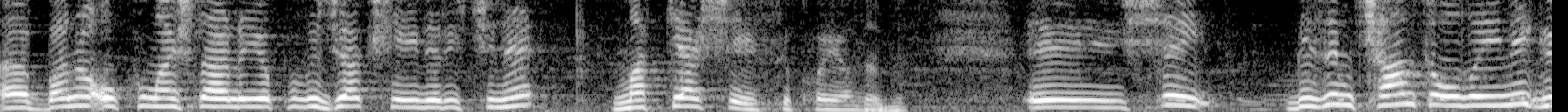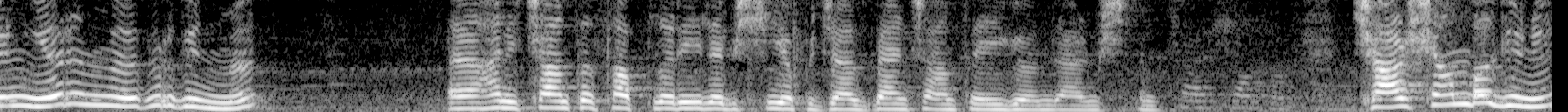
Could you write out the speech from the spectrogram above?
E, bana o kumaşlarla yapılacak şeyler içine makyaj şeysi koyalım. E, şey bizim çanta olayı ne gün? Yarın mı öbür gün mü? E, hani çanta saplarıyla bir şey yapacağız. Ben çantayı göndermiştim. Çarşamba günü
